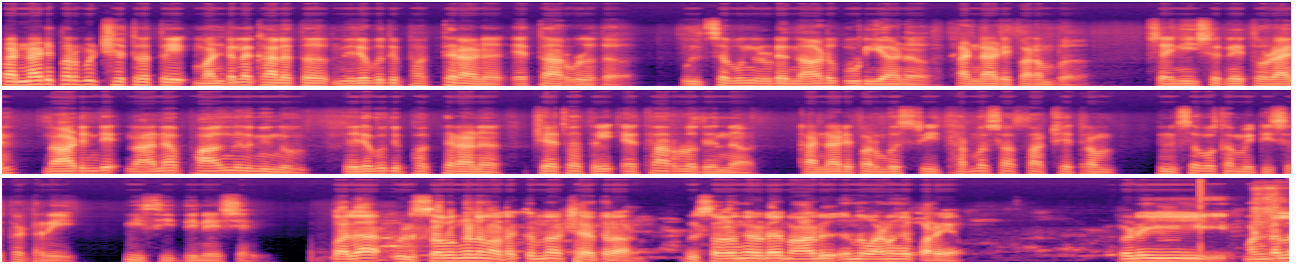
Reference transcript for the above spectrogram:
കണ്ണാടിപ്പറമ്പ് ക്ഷേത്രത്തിൽ മണ്ഡലകാലത്ത് നിരവധി ഭക്തരാണ് എത്താറുള്ളത്. ഉത്സവങ്ങളുടെ നാട് കൂടിയാണ് കണ്ണാടിപ്പറമ്പ്. ശനീശ്വരനെ തൊഴാൻ നാടിന്റെ നാനാഭാഗങ്ങളിൽ നിന്നും നിരവധി ഭക്തരാണ് ക്ഷേത്രത്തിൽ എത്താറുള്ളതെന്ന് കണ്ണാടിപ്പറമ്പ് ശ്രീ ധർമ്മശാസ്ത്ര ക്ഷേത്രം ഉത്സവ committee secretary P C Dineshan. പല ഉത്സവങ്ങൾ നടക്കുന്ന ക്ഷേത്രമാണ്. ഉത്സവങ്ങളുടെ നാട് എന്ന് വേണമെങ്കിൽ പറയാം. ഇവിടെ ഈ മണ്ഡല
